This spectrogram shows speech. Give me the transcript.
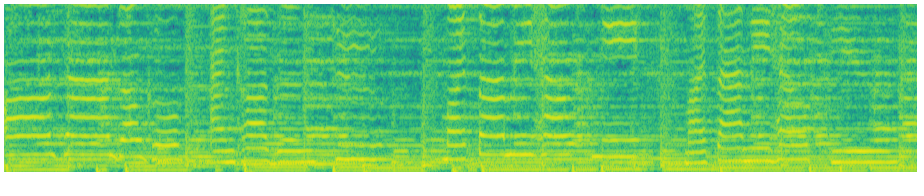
Aunt and uncle and cousins too. My family helps me, my family helps you.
